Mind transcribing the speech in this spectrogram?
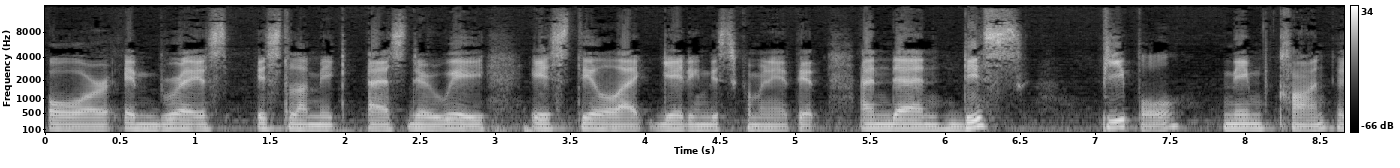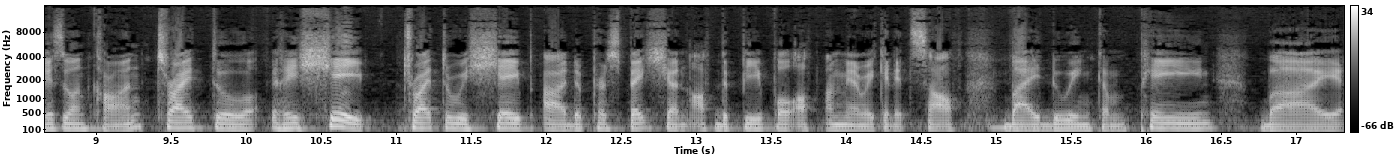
or embraced Islamic as their way is still like getting discriminated. And then this people named Khan, Rizwan Khan, tried to reshape, try to reshape uh, the perception of the people of America itself by doing campaign, by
